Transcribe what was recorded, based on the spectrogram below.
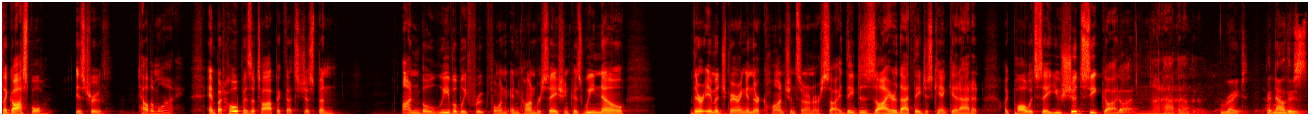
The gospel is truth. Tell them why. And but hope is a topic that's just been unbelievably fruitful in, in conversation because we know their image bearing and their conscience are on our side. They desire that, they just can't get at it. Like Paul would say, you should seek God. God. Not happening. Right. But now there's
